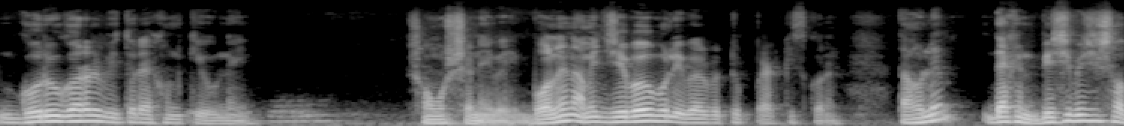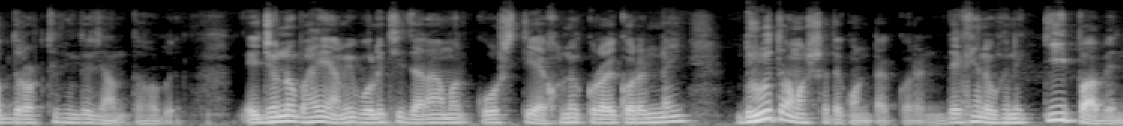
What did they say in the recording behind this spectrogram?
গরু ঘরের ভিতরে এখন কেউ নেই। সমস্যা নেই ভাই। বলেন, আমি যেভাবে বলি এবার একটু প্র্যাকটিস করেন। তাহলে দেখেন, বেশি বেশি শব্দের অর্থ কিন্তু জানতে হবে। এই জন্য ভাই, আমি বলেছি, যারা আমার কোর্সটি এখনও ক্রয় করেন নাই, দ্রুত আমার সাথে কন্ট্যাক্ট করেন। দেখেন ওখানে কি পাবেন।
